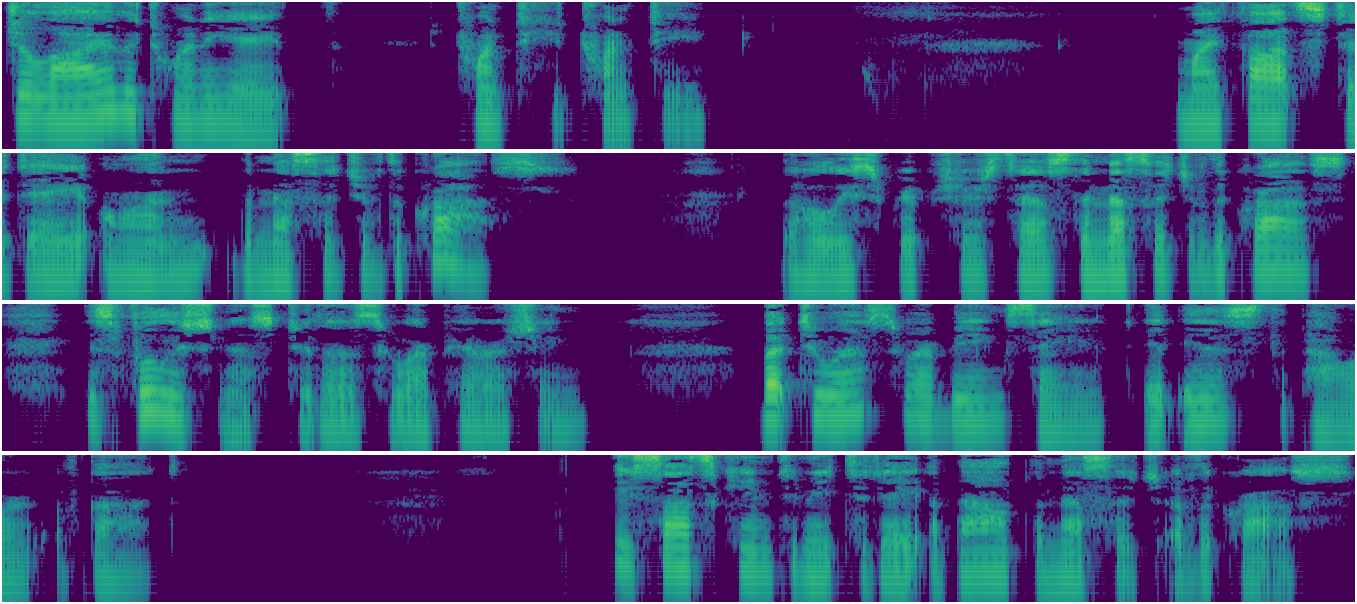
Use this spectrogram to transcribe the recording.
July the 28th, 2020. My thoughts today on the message of the cross. The Holy Scripture says the message of the cross is foolishness to those who are perishing, but to us who are being saved, it is the power of God. These thoughts came to me today about the message of the cross.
